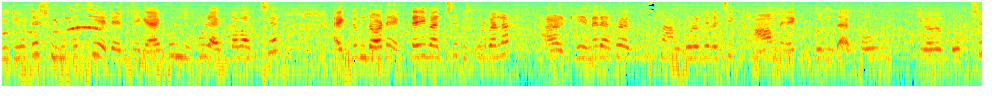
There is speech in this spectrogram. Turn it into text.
ভিডিওটা শুরু করছি এই টাইম থেকে। এখন দুপুর একটা বাজছে, একদম ডট একটাই বাজছে দুপুরবেলা। আর ঘেমে দেখো, একদম স্নান করে ফেলেছি, ঘাম একদম দেখো কীভাবে পড়ছে।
